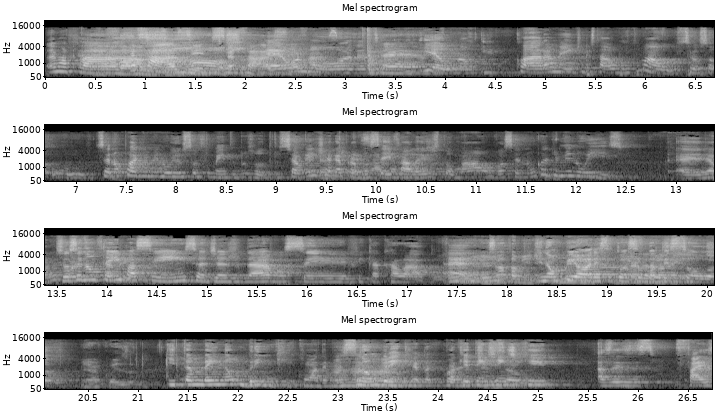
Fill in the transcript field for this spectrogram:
É uma fase. É fase. Nossa. É fase. É hormônio, É. e eu não. E claramente eu estava muito mal. O seu, o- você não pode diminuir o sofrimento dos outros. Se alguém chega pra você e fala eu estou mal, você nunca diminui isso. É, é Se você não tem paciência de ajudar, você fica calado. É. Exatamente. E não piora a situação da pessoa. Melhor coisa. E também não brinque com a depressão. Não brinque com a Porque tem gente que às vezes faz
